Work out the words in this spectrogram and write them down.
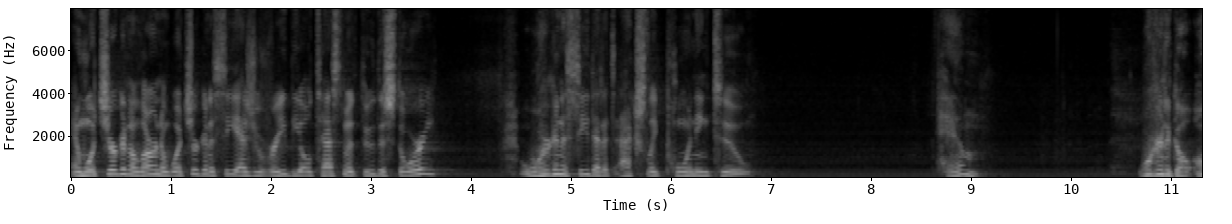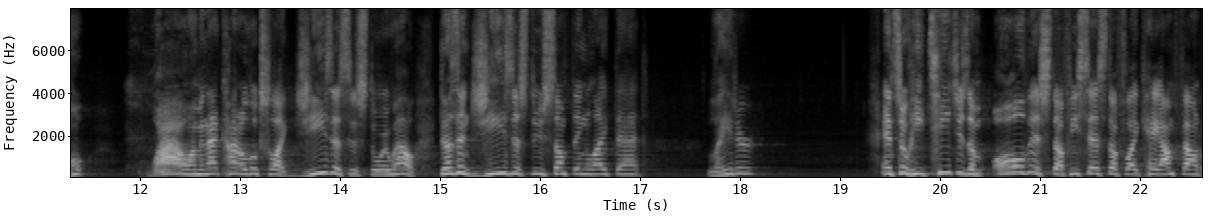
And what you're going to learn and what you're going to see as you read the Old Testament through the story, we're going to see that it's actually pointing to him. We're going to go, oh, wow, I mean, that kind of looks like Jesus' story. Wow, doesn't Jesus do something like that later? And so he teaches them all this stuff. He says stuff like, hey, I'm found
